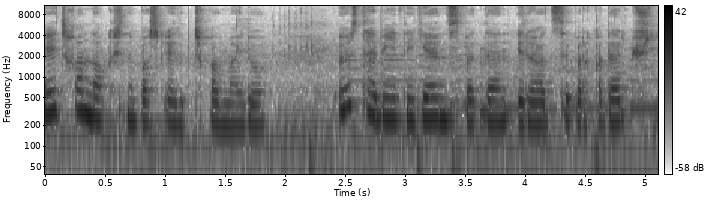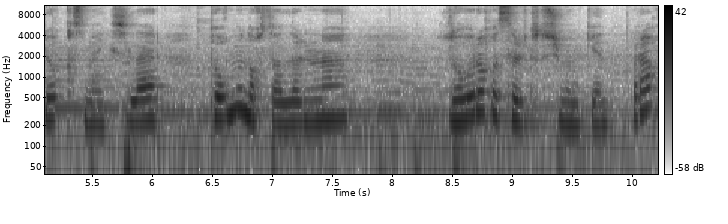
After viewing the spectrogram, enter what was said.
hech qanday ishni boshqa ilib chiqolmaydi o'z tabiatiga nisbatan irodasi bir qadar kuchli qisman kishilar tug'ma nuqsonlarini zo'rig'i sir tutishi mumkin. Biroq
